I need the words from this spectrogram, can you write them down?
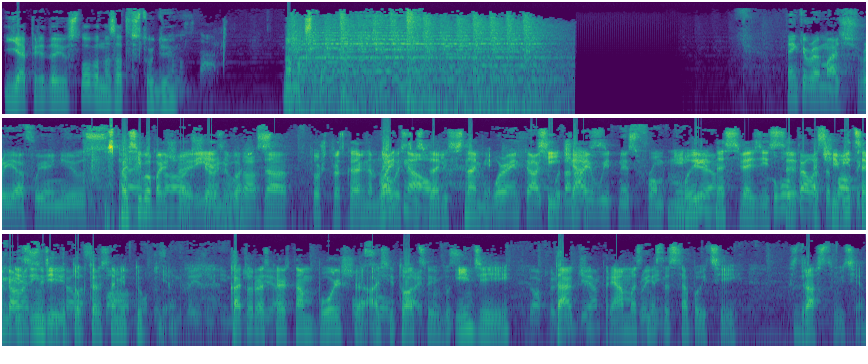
Я передаю слово назад в студию. Намасте. Спасибо большое, Рия, за, ваш, за то, что рассказали нам новости, right связались с нами. Сейчас мы на связи с очевидцем из Индии, доктор Самит Дукни, который расскажет нам больше о ситуации в Индии, также прямо с места событий. Здравствуйте.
